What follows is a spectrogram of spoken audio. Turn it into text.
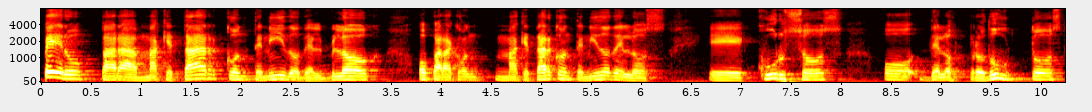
Pero para maquetar contenido del blog o para maquetar contenido de los eh, cursos o de los productos,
